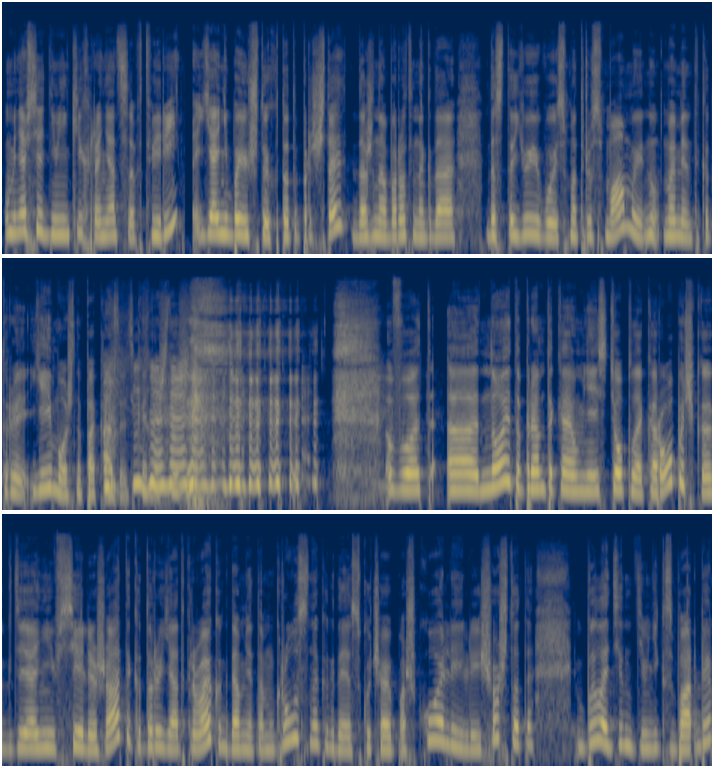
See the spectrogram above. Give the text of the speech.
У меня все дневники хранятся в Твери. Я не боюсь, что их кто-то прочитает. Даже наоборот, иногда достаю его и смотрю с мамой. Ну, моменты, которые ей можно показывать, конечно же. Вот. А, но это прям такая у меня есть теплая коробочка, где они все лежат, и которые я открываю, когда мне там грустно, когда я скучаю по школе или еще что-то. Был один дневник с Барби.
